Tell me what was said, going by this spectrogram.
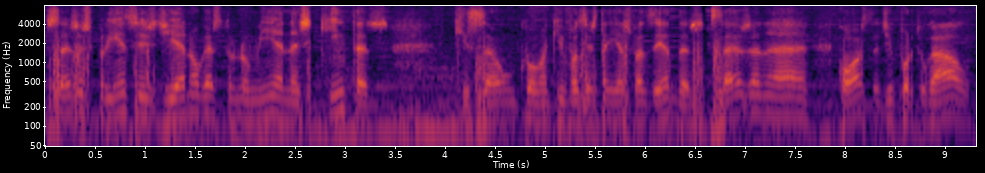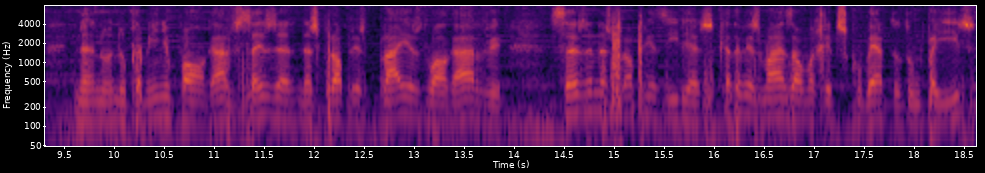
seja experiências de enogastronomia nas quintas, que são como aqui vocês têm as fazendas, seja na costa de Portugal, na, no, no caminho para o Algarve, seja nas próprias praias do Algarve, seja nas próprias ilhas. Cada vez mais há uma redescoberta de um país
